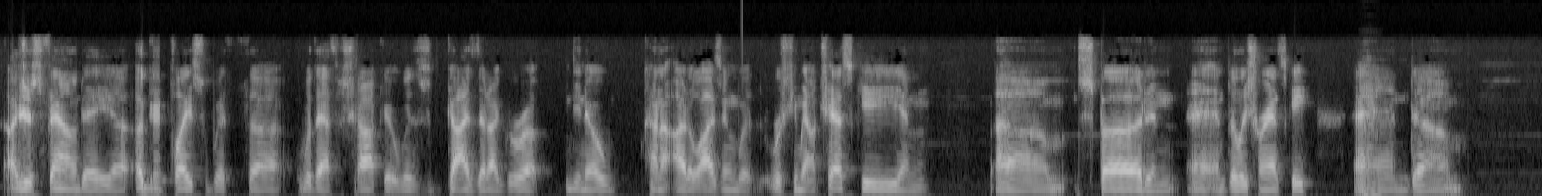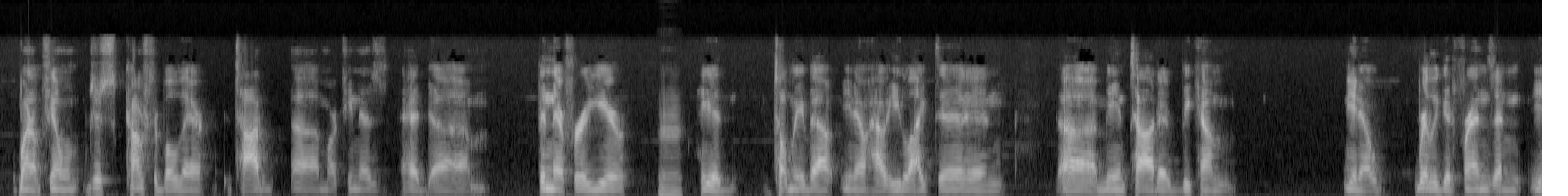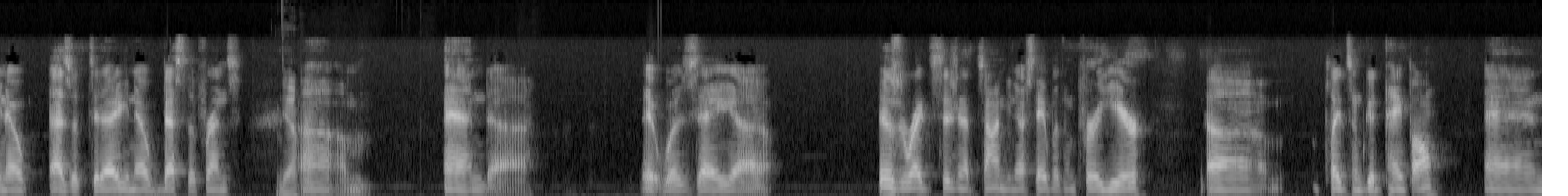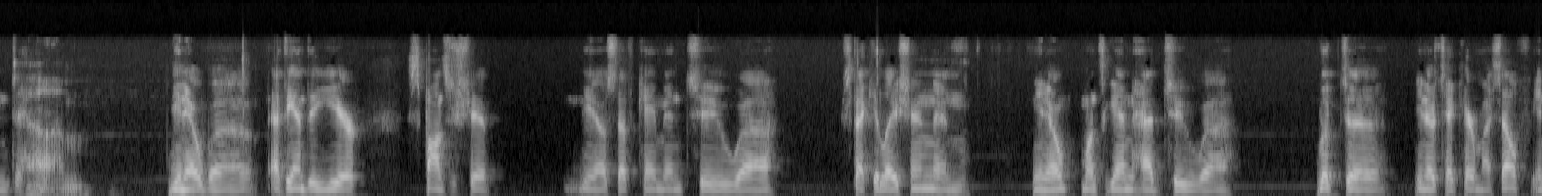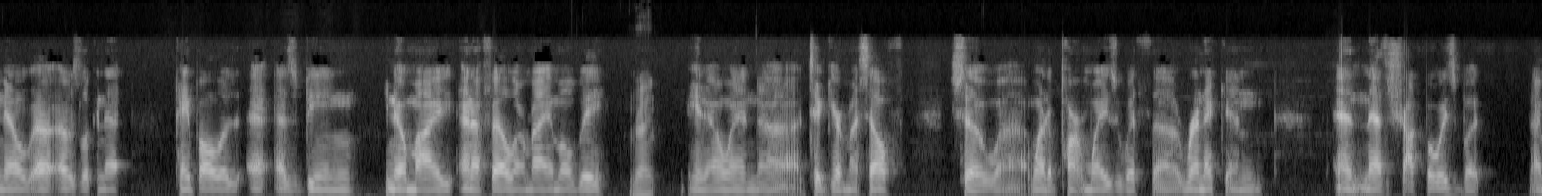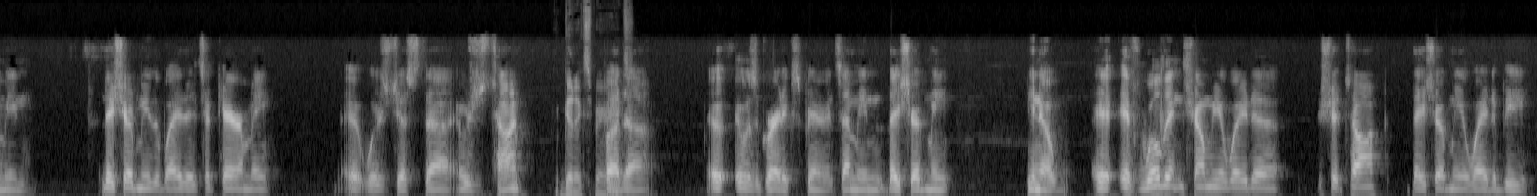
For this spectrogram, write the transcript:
I just found a uh, a good place with uh, with Aftershock. It was guys that I grew up, you know, kind of idolizing with Rusty Malcheski and um, Spud and and Billy Sharansky, mm-hmm. and um, wound up feeling just comfortable there. Todd uh, Martinez had um, been there for a year. Mm-hmm. He had told me about you know how he liked it, and uh, me and Todd had become, you know, really good friends, and you know, as of today, you know, best of friends. Yeah. Um, and uh, it was a uh, it was the right decision at the time. You know, I stayed with him for a year, um, played some good paintball, and um, you know, uh, at the end of the year, sponsorship, you know, stuff came into uh, speculation, and you know, once again had to uh, look to you know take care of myself. You know, uh, I was looking at paintball as as being you know my NFL or my MLB. Right. You know, and uh, take care of myself. So uh, I wanted to part ways with uh, Rennick and and that's Shock Boys, but I mean, they showed me the way. They took care of me. It was just uh, it was just time. Good experience. But uh, it, it was a great experience. I mean, they showed me, you know, if Will didn't show me a way to shit talk, they showed me a way to be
